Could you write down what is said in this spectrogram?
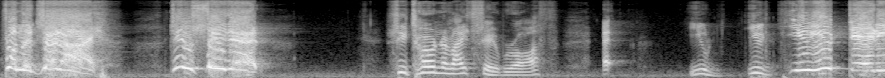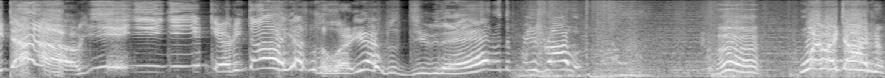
from the Jedi. Did you see that? She turned the lightsaber off. Eh, You, you, you, you dirty dog! You, you, you, dirty dog! You're not supposed to learn. You're not supposed to do that. What the fuck is wrong? what have I done?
